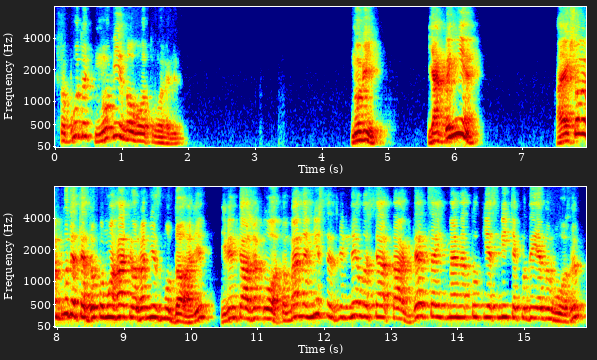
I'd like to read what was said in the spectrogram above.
що будуть нові новоутворення? Нові. Якби ні. А якщо ви будете допомагати організму далі, і він каже: о, то в мене місце звільнилося так, де це в мене тут є сміття, куди я вивозив,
